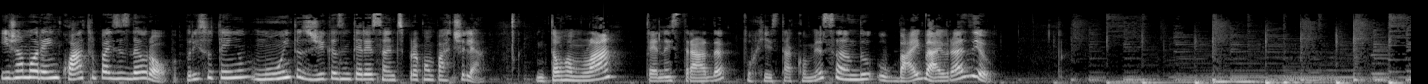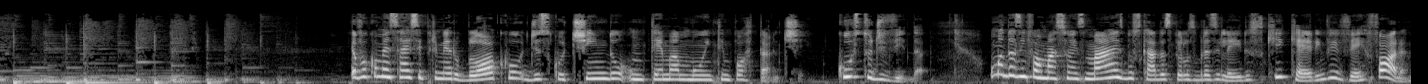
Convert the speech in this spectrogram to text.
e já morei em quatro países da Europa, por isso tenho muitas dicas interessantes para compartilhar. Então vamos lá? Pé na estrada, porque está começando o Bye Bye Brasil! Eu vou começar esse primeiro bloco discutindo um tema muito importante: custo de vida. Uma das informações mais buscadas pelos brasileiros que querem viver fora.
